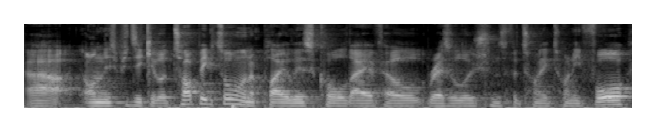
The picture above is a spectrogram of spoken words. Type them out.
uh, on this particular topic, it's all in a playlist called AFL Resolutions for 2024,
